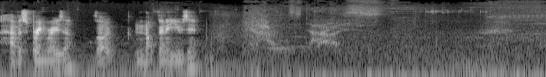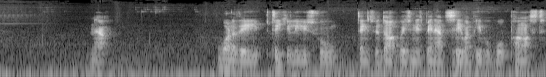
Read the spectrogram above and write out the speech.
I have a spring razor, though not going to use it. Now, one of the particularly useful things for dark vision is being able to see when people walk past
